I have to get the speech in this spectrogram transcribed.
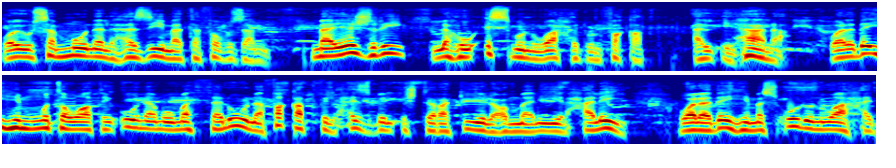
ويسمون الهزيمة فوزا. ما يجري له اسم واحد فقط الإهانة. ولديهم متواطئون ممثلون فقط في الحزب الاشتراكي العمالي الحالي. ولديه مسؤول واحد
